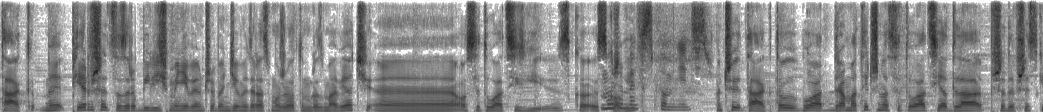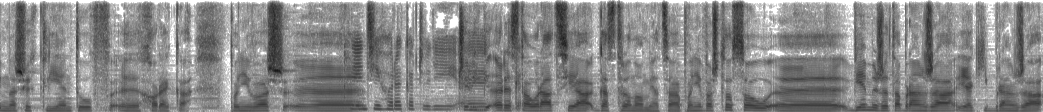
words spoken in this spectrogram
tak, my pierwsze co zrobiliśmy, nie wiem czy będziemy teraz może o tym rozmawiać, yy, o sytuacji z, z Możemy COVID. wspomnieć. Znaczy tak, to była dramatyczna sytuacja dla przede wszystkim naszych klientów Choreka, ponieważ... Yy, Klienci Choreka, czyli... Czyli restauracja, gastronomia cała, ponieważ to są, wiemy, że ta branża, jak i branża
